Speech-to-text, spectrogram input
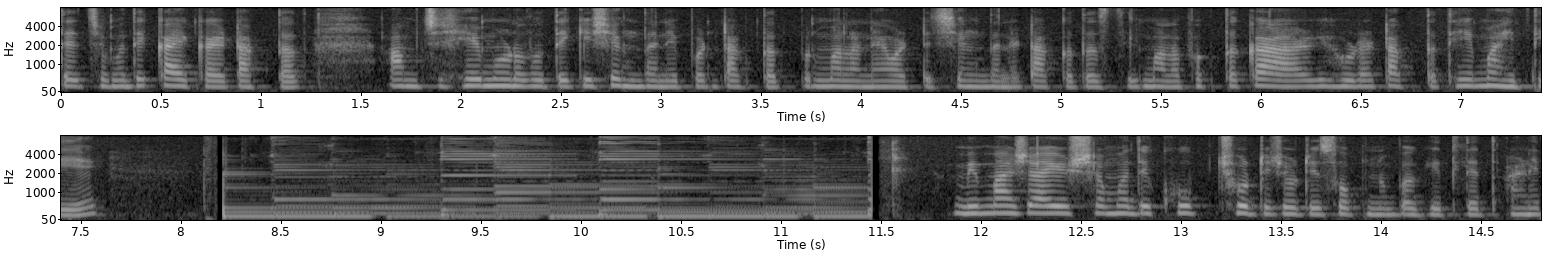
त्याच्यामध्ये काय काय टाकतात? आमचे हे म्हणत होते की शेंगदाणे पण टाकतात पण मला नाही वाटत शेंगदाणे टाकत असतील. मला फक्त काळा घेवडा टाकतात हे माहिती आहे. मी माझ्या आयुष्यामध्ये खूप छोटे छोटे स्वप्न बघितलेत आणि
